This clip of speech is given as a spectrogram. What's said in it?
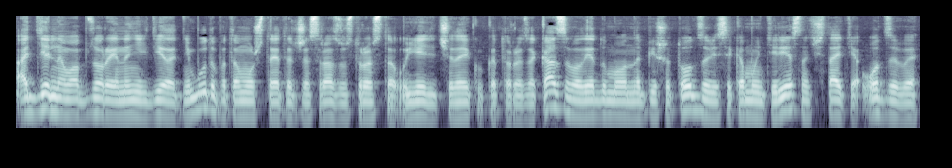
Отдельного обзора я на них делать не буду, потому что этот же сразу устройство уедет человеку, который заказывал. Я думаю, он напишет отзыв. Если кому интересно, читайте отзывы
